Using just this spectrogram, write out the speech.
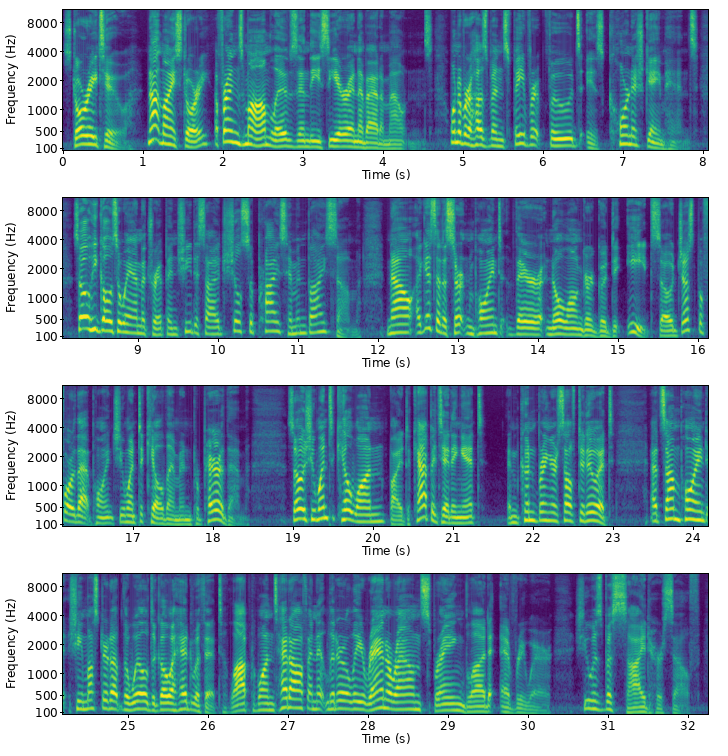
Story 2. Not my story. A friend's mom lives in the Sierra Nevada mountains. One of her husband's favorite foods is Cornish game hens. So he goes away on a trip and she decides she'll surprise him and buy some. Now, I guess at a certain point, they're no longer good to eat, so just before that point, she went to kill them and prepare them. So she went to kill one by decapitating it and couldn't bring herself to do it. At some point, she mustered up the will to go ahead with it, lopped one's head off, and it literally ran around spraying blood everywhere. She was beside herself.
